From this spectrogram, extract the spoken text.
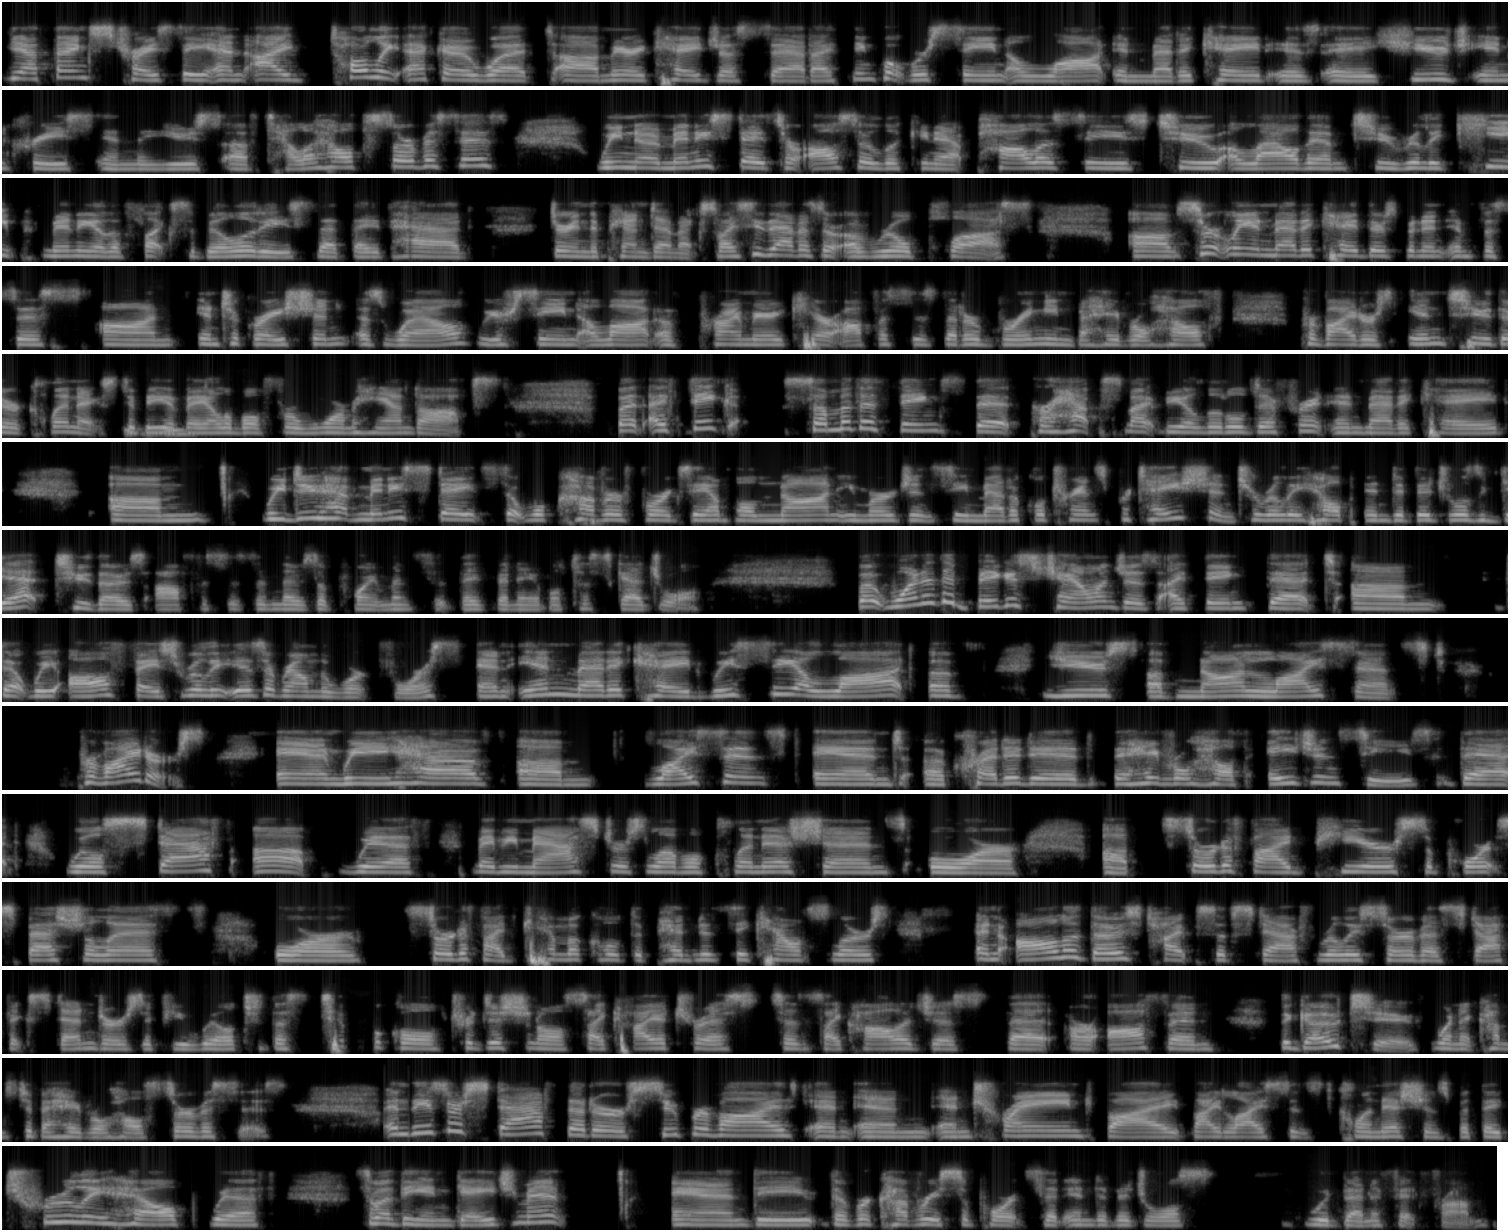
Yeah, thanks, Tracy. And I totally echo what uh, Mary Kay just said. I think what we're seeing a lot in Medicaid is a huge increase in the use of telehealth services. We know many states are also looking at policies to allow them to really keep many of the flexibilities that they've had during the pandemic. So I see that as a, a real plus. Um, certainly in Medicaid, there's been an emphasis on integration as well. We are seeing a lot of primary care offices that are bringing behavioral health providers into to their clinics to be mm-hmm. available for warm handoffs. But I think some of the things that perhaps might be a little different in Medicaid, um, we do have many states that will cover, for example, non emergency medical transportation to really help individuals get to those offices and those appointments that they've been able to schedule. But one of the biggest challenges I think that um, that we all face really is around the workforce. And in Medicaid, we see a lot of use of non licensed providers. And we have um, licensed and accredited behavioral health agencies that will staff up with maybe master's level clinicians or uh, certified peer support specialists or certified chemical dependency counselors and all of those types of staff really serve as staff extenders, if you will, to the typical traditional psychiatrists and psychologists that are often the go to when it comes to behavioral health services. And these are staff that are supervised and, and, and trained by, by licensed clinicians, but they truly help with some of the engagement and the, the recovery supports that individuals would benefit from.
